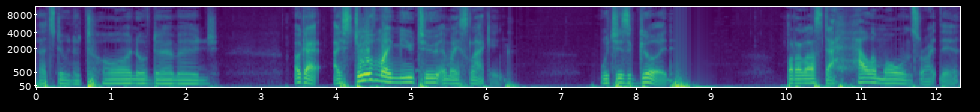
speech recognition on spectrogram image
That's doing a ton of damage. Okay, I still have my Mewtwo and my Slaking. Which is good. But I lost a hell of Molins right there.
